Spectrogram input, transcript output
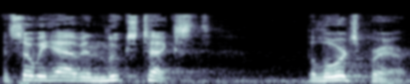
And so we have in Luke's text the Lord's Prayer.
